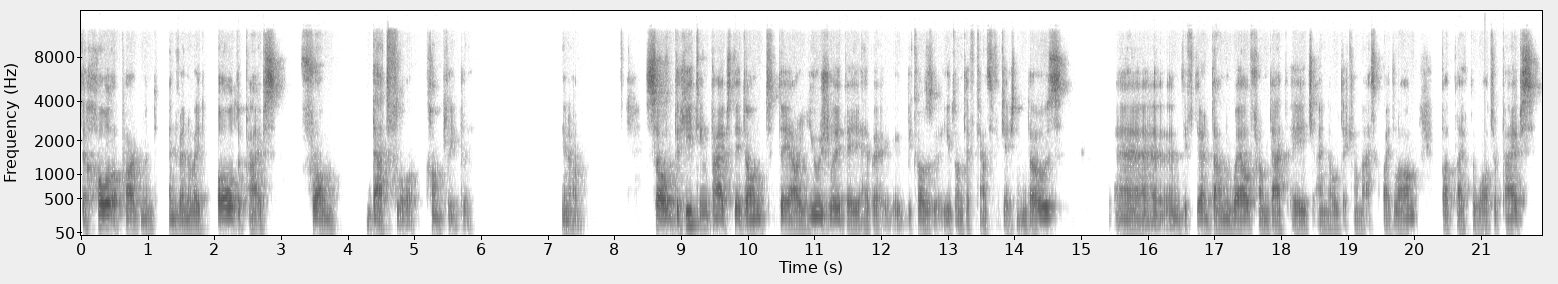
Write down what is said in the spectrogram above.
the whole apartment and renovate all the pipes from that floor completely you know. So the heating pipes, they don't, they are usually, they have a, because you don't have calcification in those. Uh, and if they're done well from that age, I know they can last quite long. But like the water pipes,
